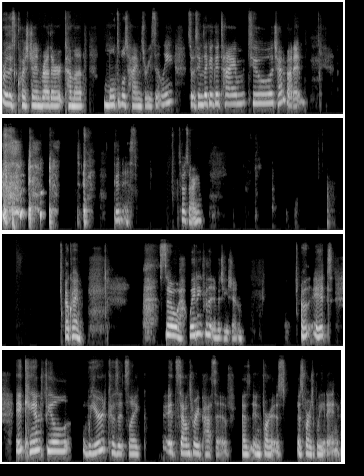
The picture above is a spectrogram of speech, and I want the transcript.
or this question rather, come up multiple times recently. So it seems like a good time to chat about it. Goodness. So sorry. Okay. So waiting for the invitation. Uh, it it can feel weird because it's like it sounds very passive as in far as as far as waiting.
